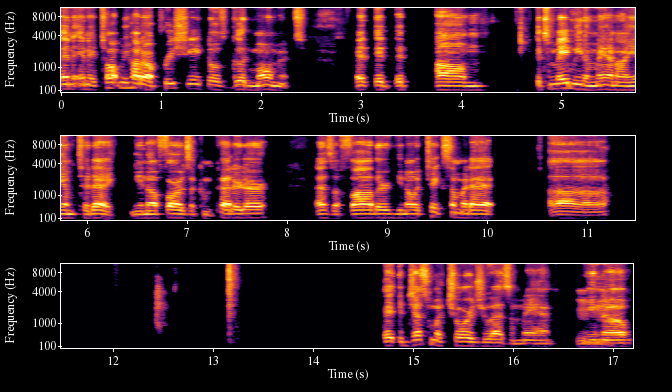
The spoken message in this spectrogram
and, and it taught me how to appreciate those good moments. It it, it um it's made me the man I am today, you know, as far as a competitor, as a father, you know, it takes some of that uh it, it just matures you as a man you Mhm. know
